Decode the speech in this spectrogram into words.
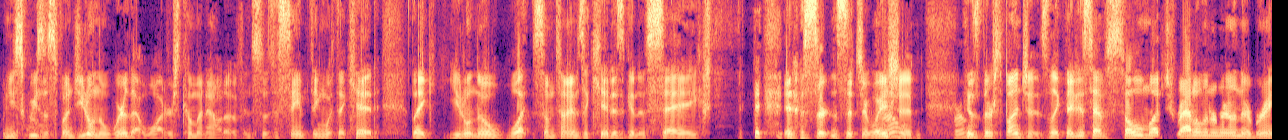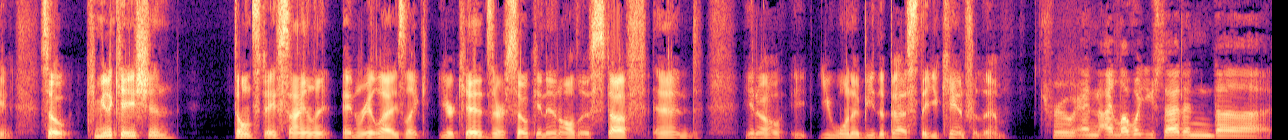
When you squeeze a sponge, you don't know where that water's coming out of. And so it's the same thing with a kid. Like, you don't know what sometimes a kid is going to say in a certain situation because they're sponges. Like they just have so much rattling around their brain. So communication, don't stay silent and realize like your kids are soaking in all this stuff and you know you want to be the best that you can for them. True, and I love what you said in the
